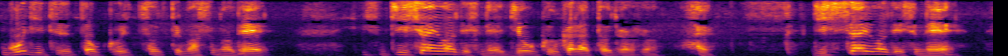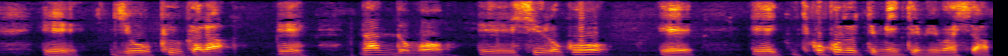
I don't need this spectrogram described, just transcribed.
後日と撮ってますので、実際はですね、上空から撮ってます。はい。実際はですね、えー、上空から、えー、何度も、えー、収録を、えーえー、試てみました。はい。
